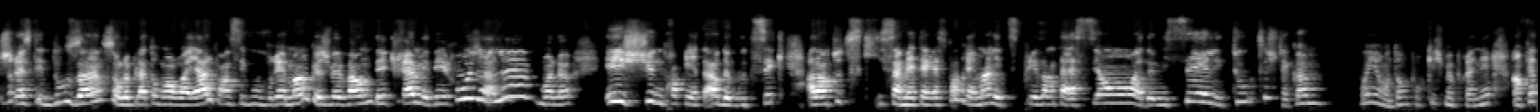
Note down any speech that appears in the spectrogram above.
Je suis restée 12 ans sur le plateau Mont-Royal. Pensez-vous vraiment que je vais vendre des crèmes et des rouges à lèvres? Voilà. Et je suis une propriétaire de boutique. Alors, tout ce qui, ça ne m'intéresse pas vraiment, les petites présentations à domicile et tout. Tu sais, j'étais comme, Voyons donc pour qui je me prenais. En fait,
